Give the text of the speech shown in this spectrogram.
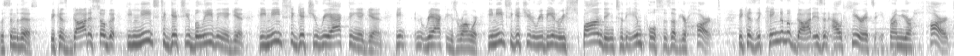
Listen to this. Because God is so good, He needs to get you believing again. He needs to get you reacting again. He, reacting is the wrong word. He needs to get you to begin responding to the impulses of your heart. Because the kingdom of God isn't out here, it's from your heart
